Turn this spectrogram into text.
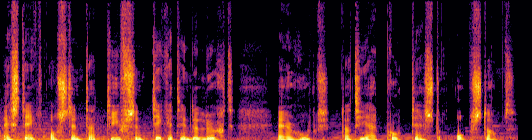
Hij steekt ostentatief zijn ticket in de lucht en roept dat hij uit protest opstapt.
